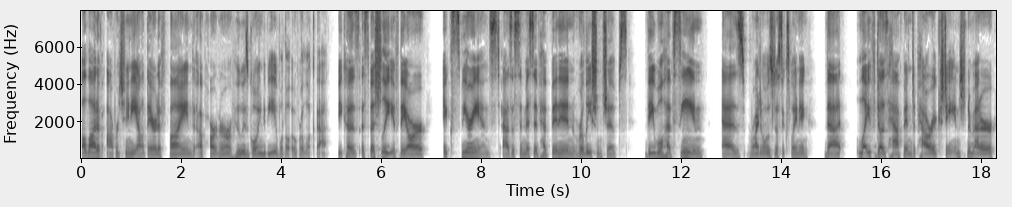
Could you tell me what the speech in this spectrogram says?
a lot of opportunity out there to find a partner who is going to be able to overlook that because especially if they are experienced as a submissive, have been in relationships, they will have seen, as Rigel was just explaining, that life does happen to power exchange, no matter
